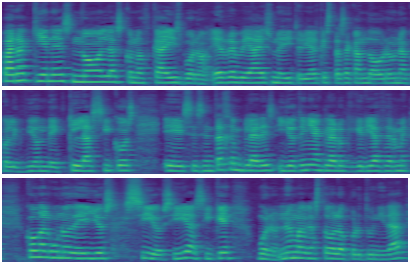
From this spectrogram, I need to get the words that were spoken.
Para quienes no las conozcáis, bueno, RBA es una editorial que está sacando ahora una colección de clásicos, 60 eh, ejemplares y yo tenía claro que quería hacerme con alguno de ellos sí o sí, así que bueno, no he malgastado la oportunidad.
